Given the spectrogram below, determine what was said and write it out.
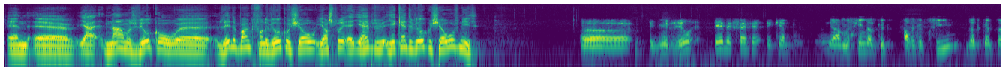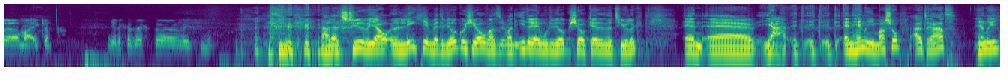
En eh, ja, namens Wilco eh Lindenbank van de Wilco Show. Jasper, eh, jij, hebt jij kent de Wilco Show of niet? Ik moet heel eerlijk zeggen, ik heb, ja, misschien dat ik het, als ik het zie, dat ik het, eh, maar ik heb eerlijk gezegd, eh, weet ik het niet. Nou, dan sturen we jou een linkje met de Wilco Show. Want, want iedereen moet de Wilco Show kennen natuurlijk. En eh, ja, het, het, het, en Henry Massop, uiteraard. Henry,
